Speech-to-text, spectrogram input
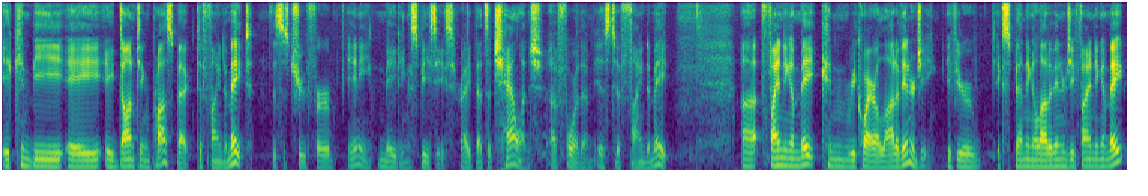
it can be a, a daunting prospect to find a mate. This is true for any mating species, right? That's a challenge uh, for them is to find a mate. Uh, finding a mate can require a lot of energy. If you're expending a lot of energy finding a mate,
